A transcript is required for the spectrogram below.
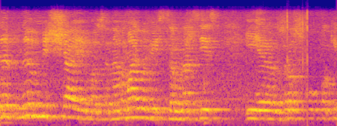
не, не вміщаємося, нам мало місця. У нас є і з розкопок, і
